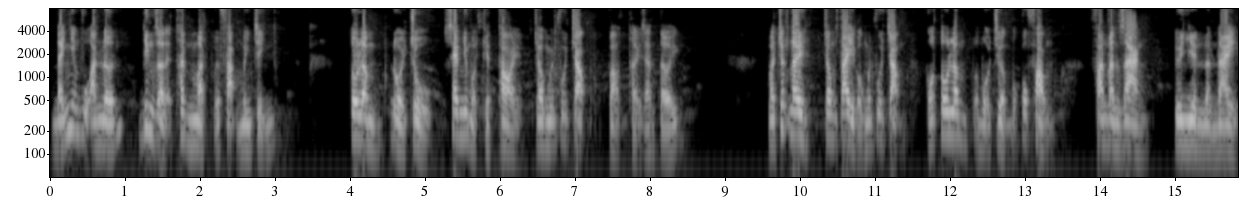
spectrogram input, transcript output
đánh những vụ án lớn nhưng giờ lại thân mật với Phạm Minh Chính. Tô Lâm đổi chủ xem như một thiệt thòi cho Nguyễn Phú Trọng vào thời gian tới. Và trước đây, trong tay của Nguyễn Phú Trọng có Tô Lâm và Bộ trưởng Bộ Quốc phòng Phan Văn Giang. Tuy nhiên lần này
